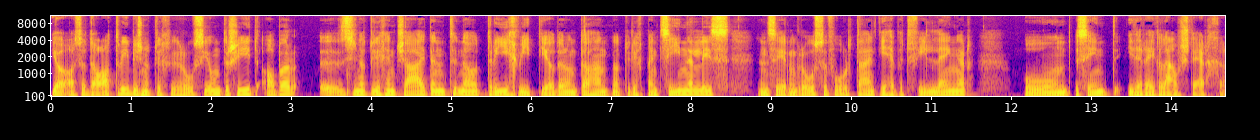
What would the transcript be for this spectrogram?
Ja, also der Antrieb ist natürlich der grosse Unterschied, aber es ist natürlich entscheidend noch die Reichweite, oder? Und da haben natürlich Benzinerlis einen sehr grossen Vorteil. Die haben viel länger und sind in der Regel auch stärker.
